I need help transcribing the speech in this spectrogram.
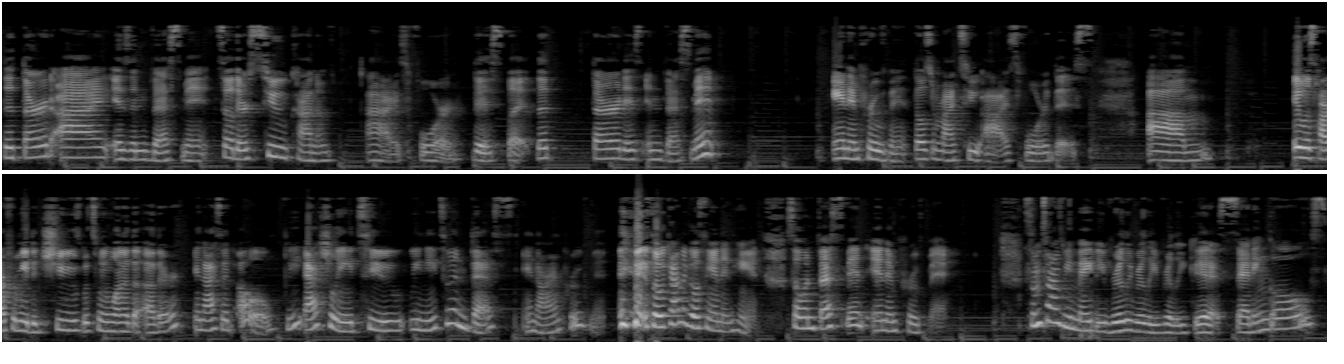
the third eye is investment. So there's two kind of eyes for this, but the third is investment and improvement. Those are my two eyes for this. Um, it was hard for me to choose between one or the other. And I said, oh, we actually need to, we need to invest in our improvement. so it kind of goes hand in hand. So investment and improvement. Sometimes we may be really, really, really good at setting goals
